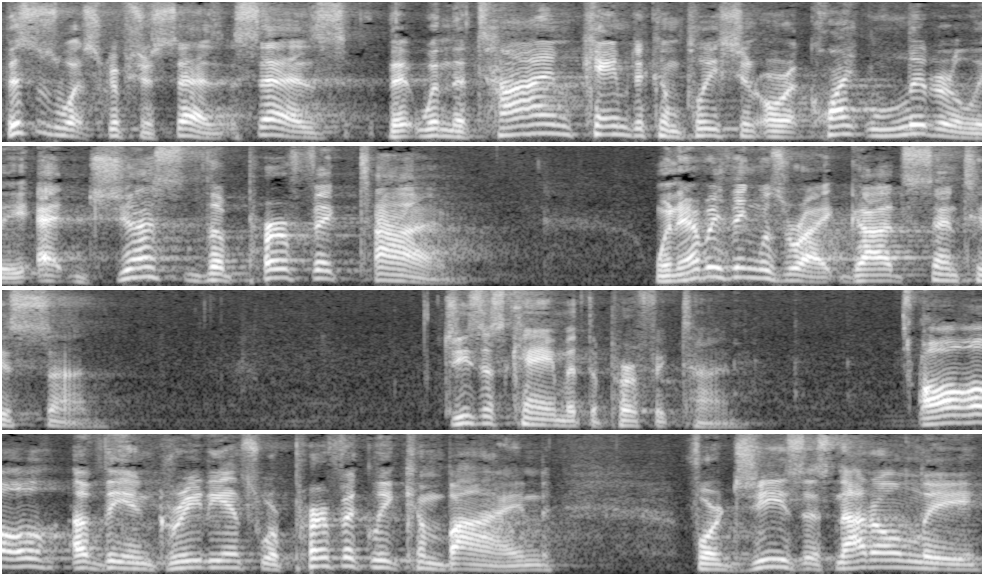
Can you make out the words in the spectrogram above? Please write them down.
This is what Scripture says. It says that when the time came to completion, or quite literally at just the perfect time, when everything was right, God sent his Son. Jesus came at the perfect time. All of the ingredients were perfectly combined for Jesus not only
